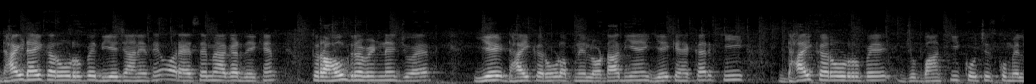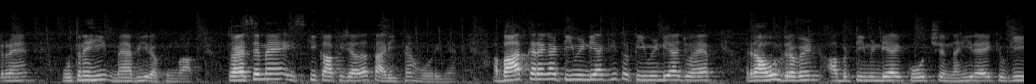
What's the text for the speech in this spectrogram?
ढाई ढाई करोड़ रुपए दिए जाने थे। और ऐसे में अगर देखें तो राहुल द्रविड़ ने जो है, ये ढाई करोड़ अपने लौटा दिए हैं। ये कहकर कि ढाई करोड़ रुपए जो बाकी कोचेज़ को मिल रहे हैं, उतने ही मैं भी रखूँगा। तो ऐसे में इसकी काफ़ी ज़्यादा तारीफ़ें हो रही हैं। अब बात करेंगे टीम इंडिया की तो टीम इंडिया जो है, राहुल द्रविड़ अब टीम इंडिया के कोच नहीं रहे, क्योंकि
